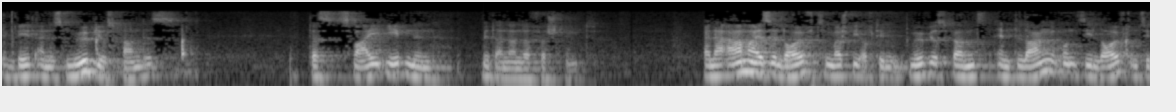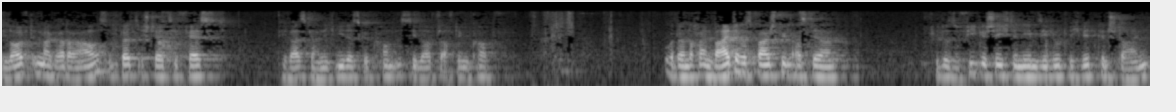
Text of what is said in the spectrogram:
im Bild eines Möbiusbandes, das zwei Ebenen miteinander verschränkt. Eine Ameise läuft zum Beispiel auf dem Möbiusband entlang und sie läuft und sie läuft immer gerade raus und plötzlich stellt sie fest, ich weiß gar nicht, wie das gekommen ist, sie läuft auf dem Kopf. Oder noch ein weiteres Beispiel aus der Philosophiegeschichte, nehmen Sie Ludwig Wittgenstein.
